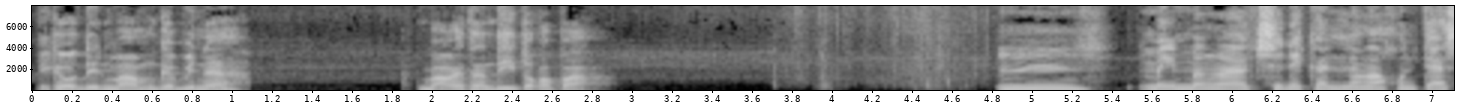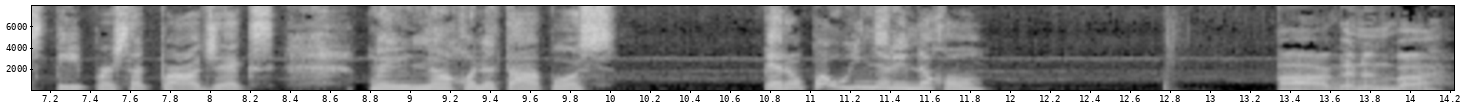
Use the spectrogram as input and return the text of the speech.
Ikaw din, ma'am. Gabi na. Bakit nandito ka pa? Hmm, may mga tsinikan lang akong test papers at projects. Ngayon lang ako natapos. Pero pauwi na rin ako. Ah, ganun ba?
